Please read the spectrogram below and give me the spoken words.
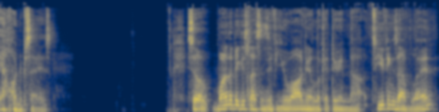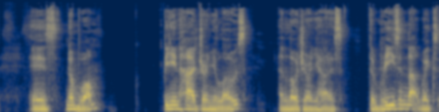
100% is. So, one of the biggest lessons, if you are going to look at doing that, two things I've learned is number one, being high during your lows and low during your highs. The reason that works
